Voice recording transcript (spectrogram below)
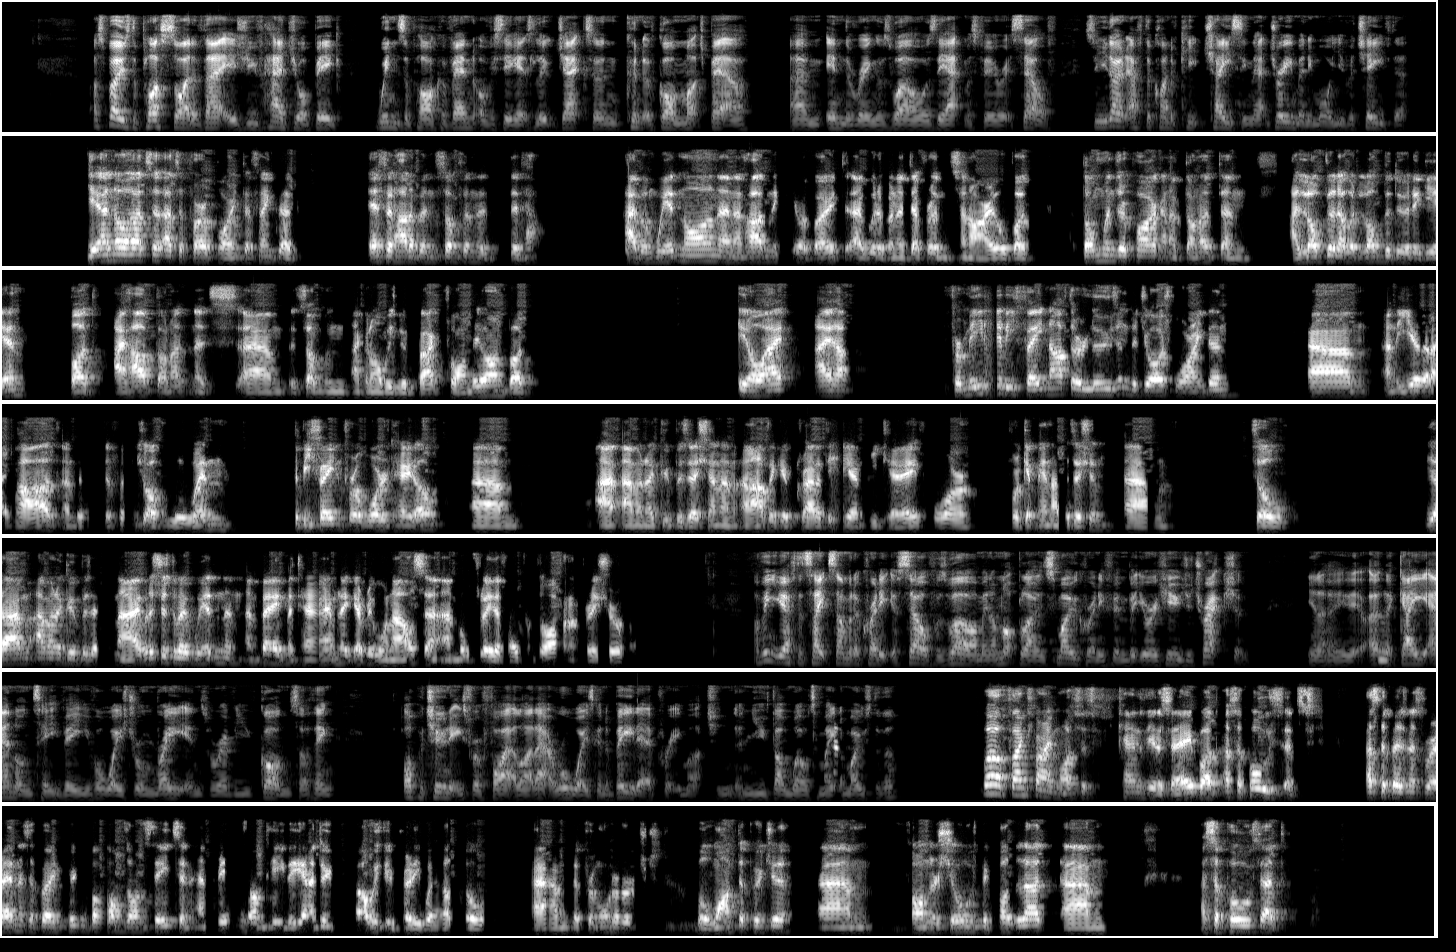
I suppose the plus side of that is you've had your big Windsor Park event, obviously against Luke Jackson. Couldn't have gone much better um, in the ring as well as the atmosphere itself. So you don't have to kind of keep chasing that dream anymore. You've achieved it. Yeah, no, that's a that's a fair point. I think that if it had been something that, that I've been waiting on and it hadn't came about, it would have been a different scenario. But I've done Windsor Park and I've done it and I loved it. I would love to do it again, but I have done it and it's um, it's something I can always look back fondly on. But you know, I I have for me to be fighting after losing to Josh Warrington um, and the year that I've had and the, the finish off will win, to be fighting for a world title, um, I, am in a good position and, and, I have to give credit to MTK for for getting me in that position. Um, so yeah, I'm, I'm in a good position now, but it's just about waiting and, and biding my time like everyone else, and, and hopefully the fight comes off, and I'm pretty sure I think you have to take some of the credit yourself as well. I mean, I'm not blowing smoke or anything, but you're a huge attraction. You know, at mm. the gate and on TV, you've always drawn ratings wherever you've gone. So I think opportunities for a fighter like that are always going to be there pretty much, and, and you've done well to make the most of them. Well, thanks very much. It's kind of you to say, but I suppose it's that's the business we're in. It's about putting bombs on seats and, and ratings on TV, and I do always do pretty well. So um, the promoters will want to put you um, on their shows because of that. Um, I suppose that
